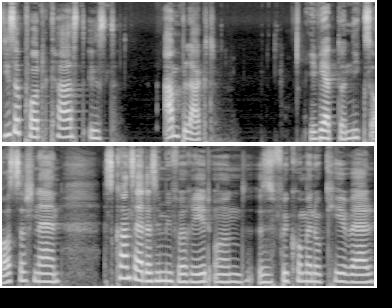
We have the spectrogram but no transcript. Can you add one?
dieser Podcast ist unplugged. Ich werde da nichts ausschneiden. Es kann sein, dass ich mich verrät und es ist vollkommen okay, weil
